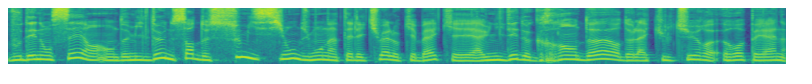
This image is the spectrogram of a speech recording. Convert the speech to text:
vous dénoncez en, en 2002 une sorte de soumission du monde intellectuel au Québec et à une idée de grandeur de la culture européenne.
